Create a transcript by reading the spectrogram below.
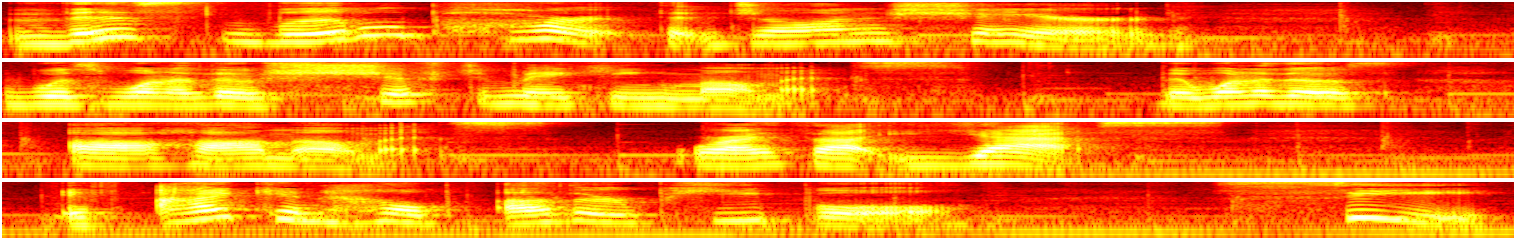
This little part that John shared was one of those shift making moments, the one of those aha moments where I thought, yes, if I can help other people see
